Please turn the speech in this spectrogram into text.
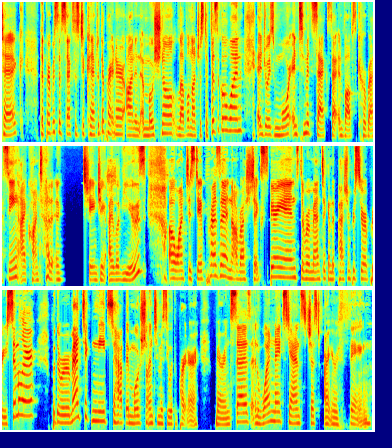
The purpose of sex is to connect with your partner on an emotional level, not just a physical one. Enjoys more intimate sex that involves caressing, eye contact, and exchanging I love yous. I want to stay present, not rush to experience. The romantic and the passion pursuit are pretty similar, but the romantic needs to have emotional intimacy with the partner. Marin says, and one night stands just aren't your thing.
